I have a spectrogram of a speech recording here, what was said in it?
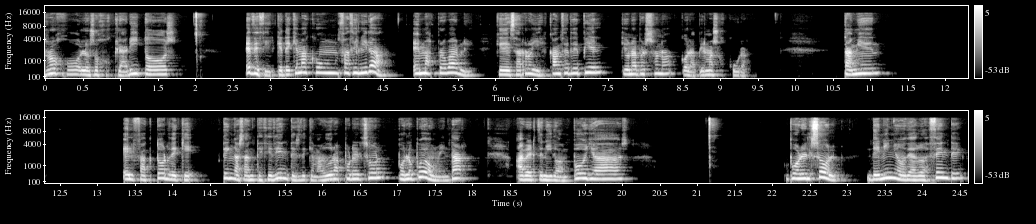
rojo, los ojos claritos, es decir, que te quemas con facilidad, es más probable que desarrolles cáncer de piel que una persona con la piel más oscura. También el factor de que tengas antecedentes de quemaduras por el sol, pues lo puede aumentar. Haber tenido ampollas por el sol de niño o de adolescente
